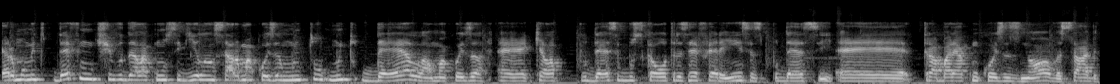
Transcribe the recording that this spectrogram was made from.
era o momento definitivo dela conseguir lançar uma coisa muito, muito dela, uma coisa é, que ela pudesse buscar outras referências, pudesse é, trabalhar com coisas novas, sabe?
